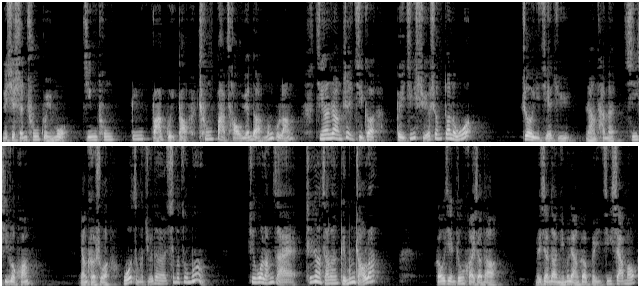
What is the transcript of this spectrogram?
那些神出鬼没、精通兵法诡道、称霸草原的蒙古狼，竟然让这几个北京学生端了窝。这一结局让他们欣喜若狂。杨克说：“我怎么觉得像在做梦？这窝狼崽真让咱们给蒙着了。”高建中坏笑道：“没想到你们两个北京瞎猫，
